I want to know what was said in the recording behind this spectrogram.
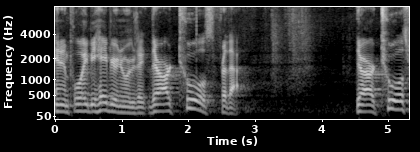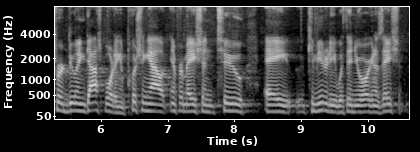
and employee behavior in an organization, there are tools for that. There are tools for doing dashboarding and pushing out information to a community within your organization.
